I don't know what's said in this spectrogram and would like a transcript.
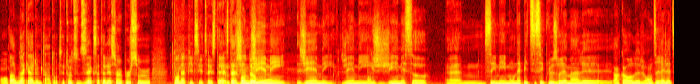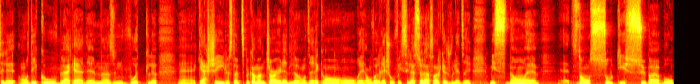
on parle de Black Adam tantôt. toi, tu disais que ça te laissait un peu sur ton appétit. C'était le fun de J'ai aimé. J'ai aimé. J'ai aimé. J'ai aimé ça. Euh, mais mon appétit, c'est plus vraiment le. Encore là, on dirait, là, le, on découvre Black Adam dans une voûte là, euh, cachée. C'est un petit peu comme Uncharted. Là. On dirait qu'on on, va le réchauffer. C'est la seule affaire que je voulais dire. Mais sinon, euh, son saut qui est super beau.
